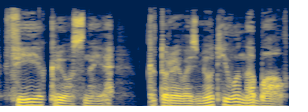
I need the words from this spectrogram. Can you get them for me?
— фея крестная, которая возьмет его на бал.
